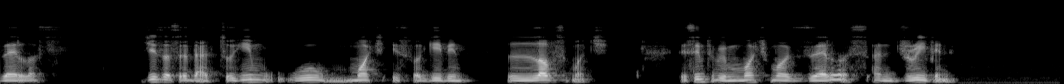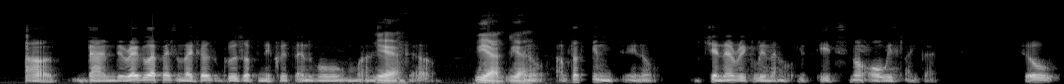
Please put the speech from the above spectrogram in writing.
zealous. Jesus said that to him who much is forgiven loves much. They seem to be much more zealous and driven uh, than the regular person that just grows up in a Christian home. And, Yeah. uh, yeah, you yeah, know, I'm talking, you know, generically now. It, it's not always like that. So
